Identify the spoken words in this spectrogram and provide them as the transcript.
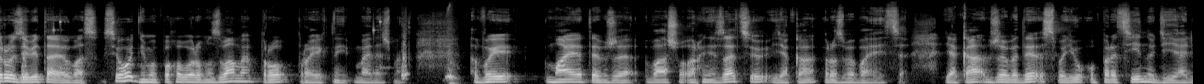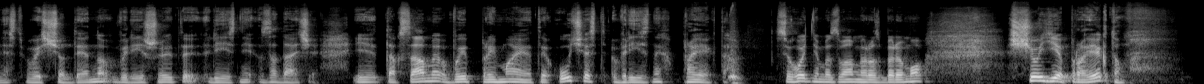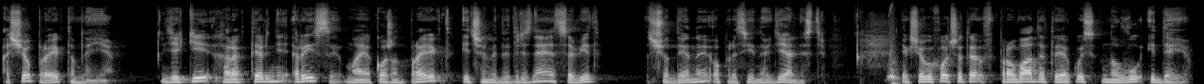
Друзі, вітаю вас! Сьогодні ми поговоримо з вами про проєктний менеджмент. Ви маєте вже вашу організацію, яка розвивається, яка вже веде свою операційну діяльність. Ви щоденно вирішуєте різні задачі. І так само ви приймаєте участь в різних проєктах. Сьогодні ми з вами розберемо, що є проєктом, а що проєктом не є. Які характерні риси має кожен проєкт і чим він відрізняється від щоденної операційної діяльності? Якщо ви хочете впровадити якусь нову ідею,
